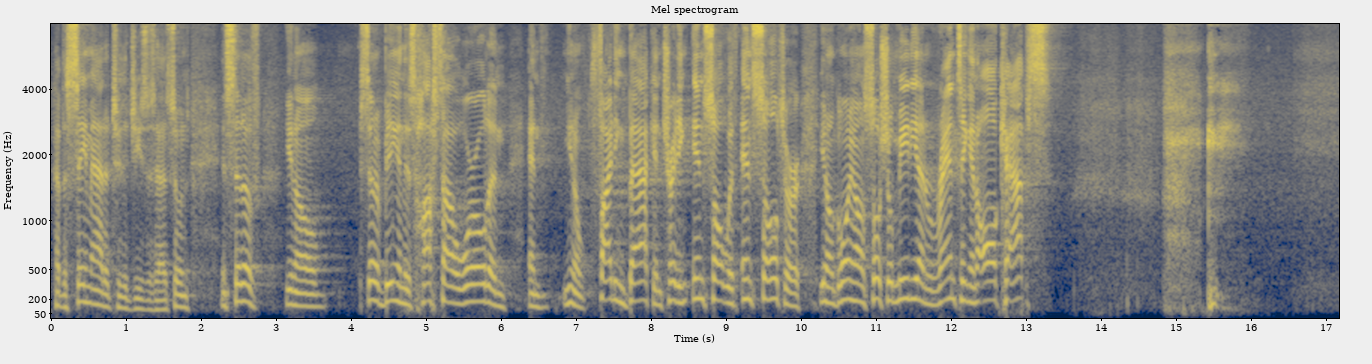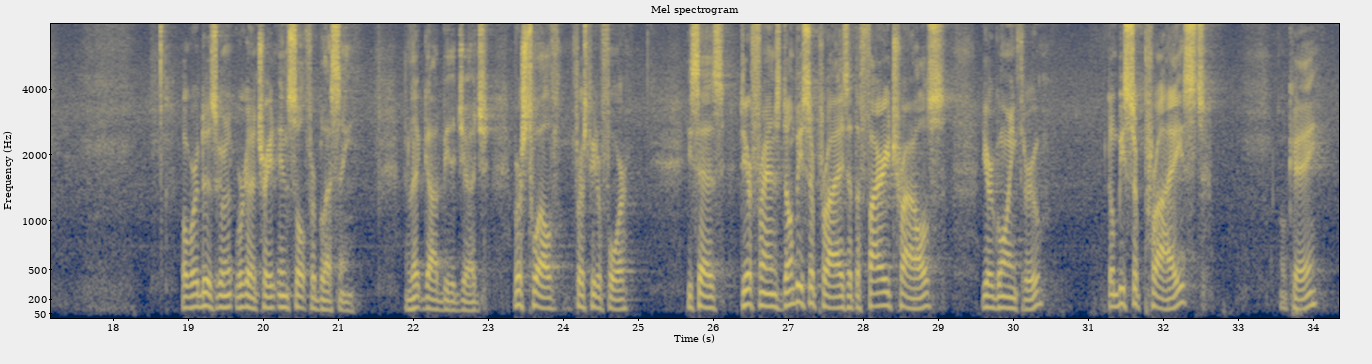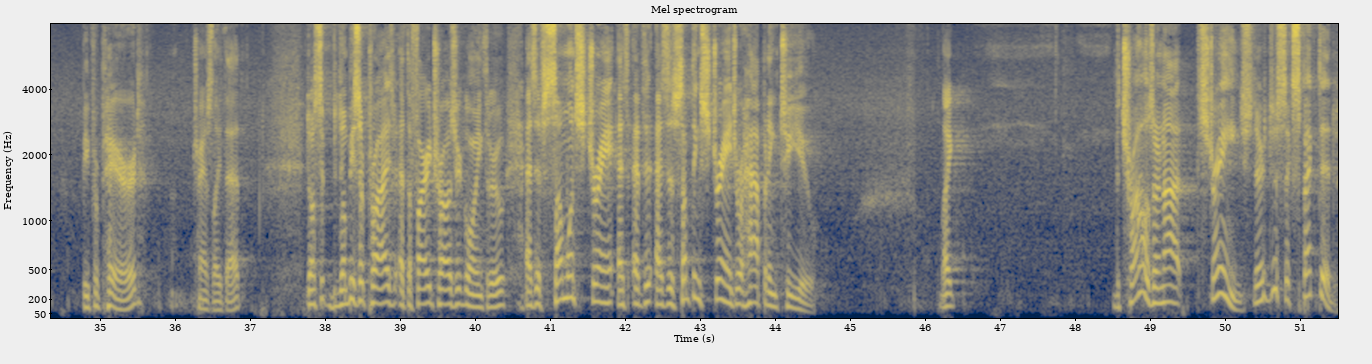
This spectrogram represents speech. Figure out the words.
Have the same attitude that Jesus had. So instead of, you know, instead of being in this hostile world and, and you know, fighting back and trading insult with insult or, you know, going on social media and ranting in all caps. what we're going to do is we're going to trade insult for blessing and let God be the judge. Verse 12, 1 Peter 4, he says, Dear friends, don't be surprised at the fiery trials you're going through. Don't be surprised Okay? Be prepared. Translate that. Don't, don't be surprised at the fiery trials you're going through as if someone strange, as, as if something strange were happening to you. Like, the trials are not strange, they're just expected.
